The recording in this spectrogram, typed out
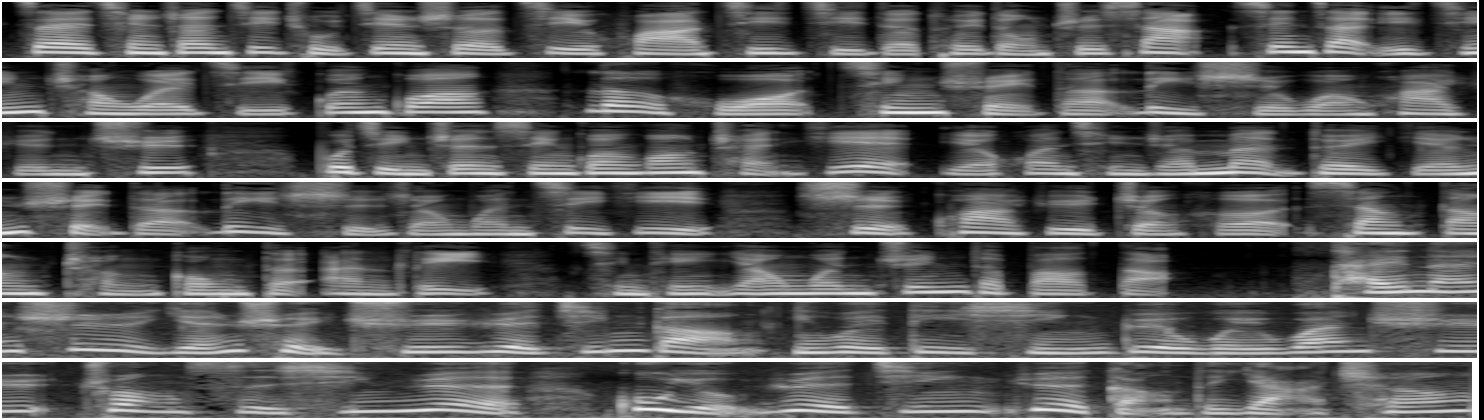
在前瞻基础建设计划积极的推动之下，现在已经成为集观光、乐活、清水的历史文化园区。不仅振兴观光产业，也唤起人们对盐水的历史人文记忆，是跨域整合相当成功的案例。请听杨文军的报道。台南市盐水区月金港，因为地形略为弯曲，状似新月，故有月经月港的雅称。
